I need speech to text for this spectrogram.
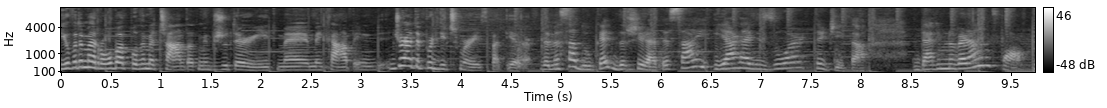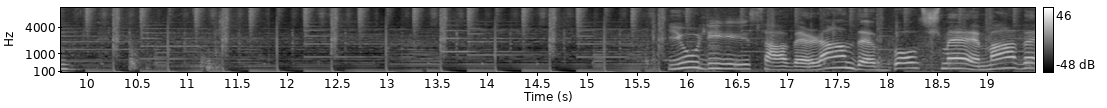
jo vetëm me rrobat, po dhe me çantat, me bizhuteritë, me make-upin, gjërat e përditshmërisë patjetër. Dhe me sa duket, dëshirat e saj janë realizuar të gjitha. Dalim në verandë? Po. Juli, sa verandë e bollshme, e madhe,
